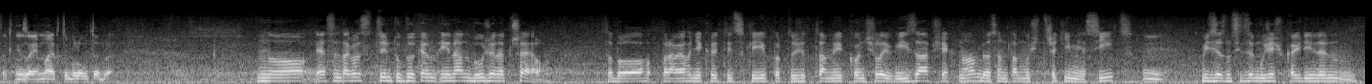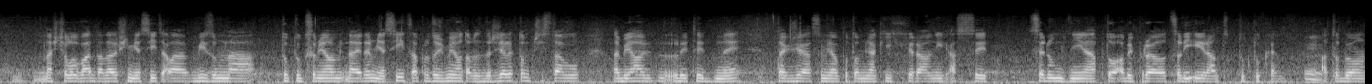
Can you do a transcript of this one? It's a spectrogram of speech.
Tak mě zajímá, jak to bylo u tebe. No, já jsem takhle s tím tuktukem Iran bohužel nepřejel. To bylo právě hodně kritický, protože tam mi končily víza, všechno, byl jsem tam už třetí měsíc. Hmm. Víza sice můžeš každý den naštělovat na další měsíc, ale vízum na tuk-tuk jsem měl na jeden měsíc a protože mi ho tam zdrželi v tom přístavu, nabíhaly ty dny, takže já jsem měl potom nějakých reálných asi sedm dní na to, abych projel celý Irán tuk-tukem. Hmm. A to bylo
